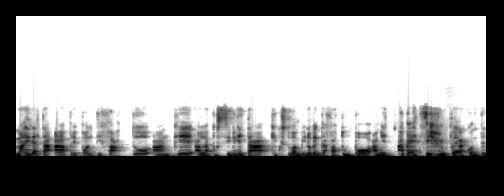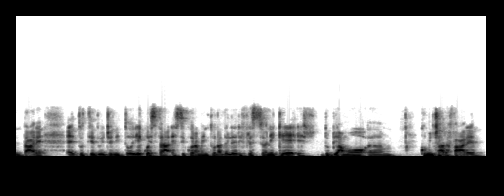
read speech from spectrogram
ma in realtà apre poi di fatto anche alla possibilità che questo bambino venga fatto un po' a, me- a pezzi per accontentare eh, tutti e due i genitori e questa è sicuramente una delle riflessioni che eh, dobbiamo ehm, cominciare a fare.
